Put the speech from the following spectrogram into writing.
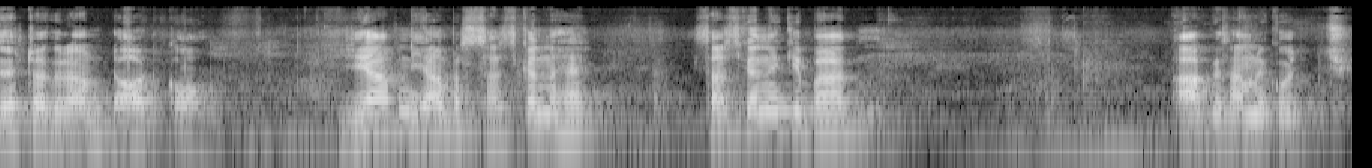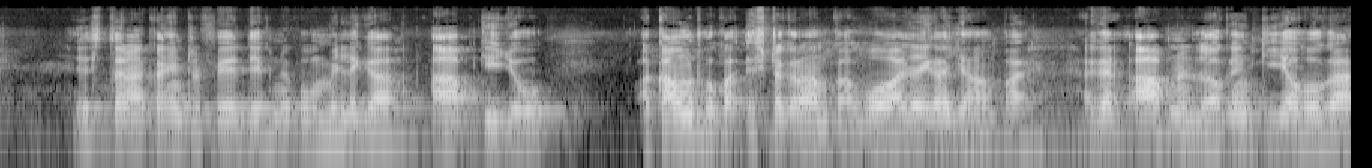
Instagram dot com ये आपने यहाँ पर सर्च करना है। सर्च करने के बाद आपके सामने कुछ इस तरह का इंटरफेस देखने को मिलेगा। आपकी जो अकाउंट होगा इंस्टाग्राम का, वो आ जाएगा यहाँ पर। अगर आपने लॉगिन किया होगा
